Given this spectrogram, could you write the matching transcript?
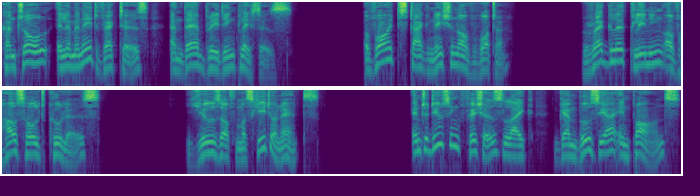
Control, eliminate vectors and their breeding places. Avoid stagnation of water. Regular cleaning of household coolers, use of mosquito nets, introducing fishes like gambusia in ponds,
